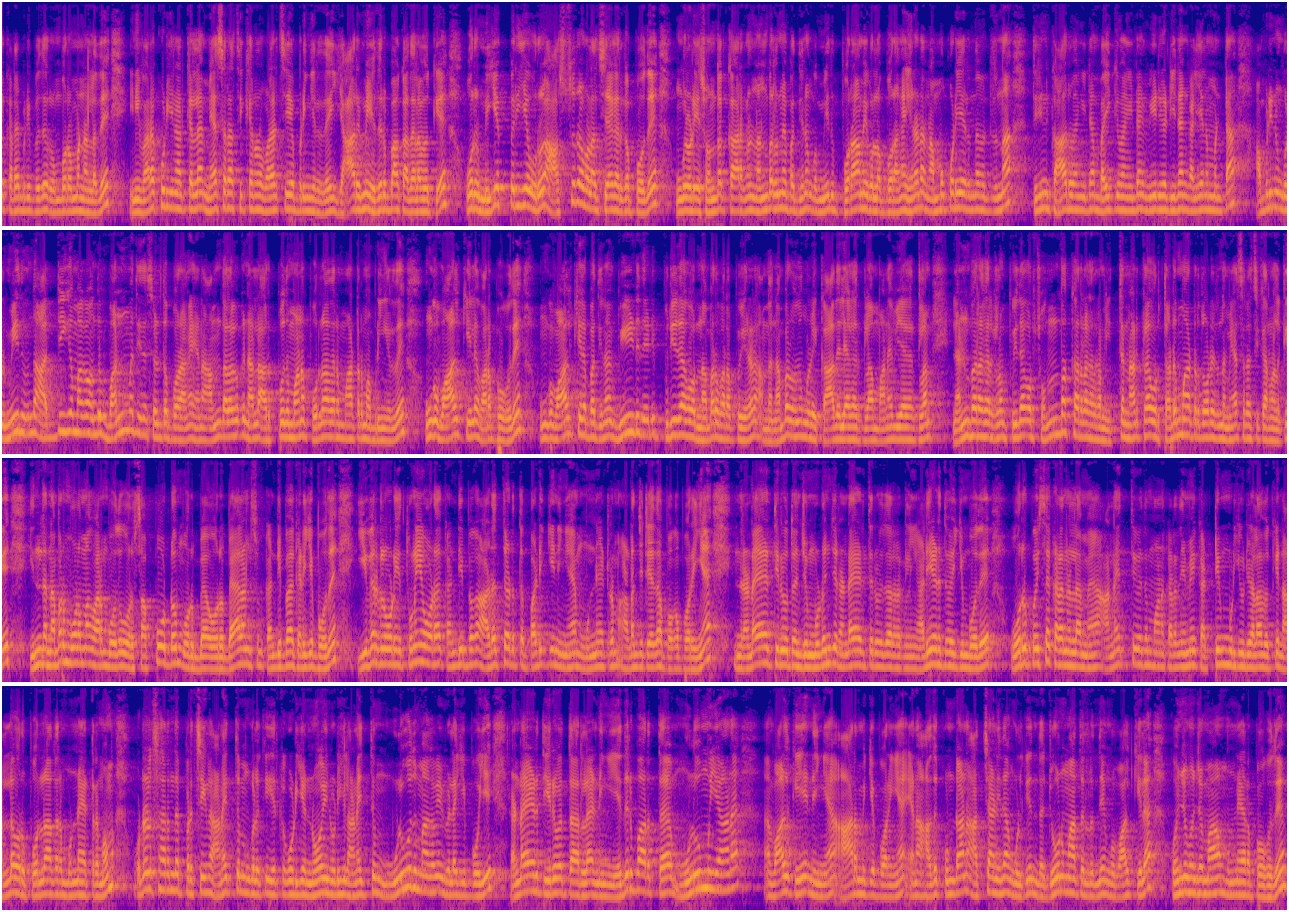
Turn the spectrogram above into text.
கடைபிடிப்பது ரொம்ப ரொம்ப நல்லது. இனி வரக்கூடிய நாட்களில் மேசராசிக்காரனோட வளர்ச்சி அப்படிங்கிறது யாருமே எதிர்பார்க்காத அளவுக்கு ஒரு மிகப்பெரிய ஒரு அசுர வளர்ச்சியாக இருக்க போது உங்களுடைய சொந்தக்காரங்கள் நண்பர்களுமே பார்த்தீங்கன்னா உங்கள் மீது பொறாமை கொள்ள போகிறாங்க என்னடா நம்ம கூடயே இருந்தவங்க இருந்தால் திடீர்னு கார் வாங்கிட்டான் பைக் வாங்கிட்டான் வீடு கட்டிட்டான் கல்யாணம் பண்ணிட்டான் அப்படின்னு உங்கள் மீது வந்து அதிகமாக வந்து வன்மதியை செலுத்த போகிறாங்க ஏன்னா அந்த அளவுக்கு நல்ல அற்புதமான பொருளாதார மாற்றம் அப்படிங்கிறது உங்கள் வாழ்க்கையில் வரப்போகுது. உங்கள் வாழ்க்கையில் பார்த்தீங்கன்னா வீடு தேடி புதிதாக ஒரு நபர் வரப்போகிறார். அந்த நபர் வந்து உங்களுடைய காதலியாக இருக்கலாம் மனைவியாக இருக்கலாம் நண்பராக இருக்கலாம் புதிதாக ஒரு சொந்தக்காரராக இருக்கலாம். இத்தனை நாட்களாக ஒரு தடுமாற்றத்தோடு இருந்த மேசராசிக்காரர்களுக்கு இந்த நபர் மூலமாக வரும்போது ஒரு சப்போர்ட்டும் ஒரு பே- ஒரு பேலன்ஸும் கண்டிப்பாக கிடைக்க போகுது. இவர்களுடைய துணையோட கண்டிப்பாக அடுத்தடுத்த படிக்கு நீங்கள் முன்னேற்றம் அடைஞ்சிட்டே தான் போக போகிறீங்க இந்த ரெண்டாயிரத்தி இருபத்தஞ்சு முடிஞ்சு ரெண்டாயிரத்தி ரெண்டாயிரத்தி இருபத்தாறு நீங்கள் அடியெடுத்து வைக்கும்போது ஒரு பைசா கடன் இல்லாமல் அனைத்து விதமான கடனையுமே கட்டி முடிக்கக்கூடிய அளவுக்கு நல்ல ஒரு பொருளாதார முன்னேற்றமும் உடல் சார்ந்த பிரச்சனைகள் அனைத்தும் உங்களுக்கு இருக்கக்கூடிய நோய் நொடிகள் அனைத்தும் முழுவதுமாகவே விலகி போய் ரெண்டாயிரத்தி இருபத்தாறில் நீங்கள் எதிர்பார்த்த முழுமையான வாழ்க்கையை நீங்கள் ஆரம்பிக்க போகிறீங்க ஏன்னா அதுக்குண்டான அச்சாணி தான் உங்களுக்கு இந்த ஜூன் மாதத்துலேருந்தே உங்கள் வாழ்க்கையில் கொஞ்சம் கொஞ்சமாக முன்னேற போகுது.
